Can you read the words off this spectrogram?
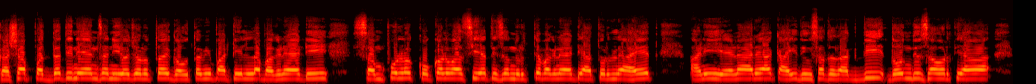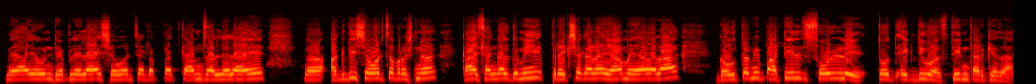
कशा पद्धतीने यांचं नियोजन होतं आहे गौतमी पाटीलला बघण्यासाठी संपूर्ण कोकणवासीय तिचं नृत्य बघण्यासाठी आतुरले आहेत. आणि येणाऱ्या काही दिवसातच अगदी दोन दिवसावरती हा मेळा येऊन ठेपलेला आहे. शेवटच्या टप्प्यात काम चाललेलं आहे. अगदी शेवटचा प्रश्न काय सांगाल तुम्ही? प्रेक्षकांना ह्या मेळाव्याला गौतमी पाटील सोडले तो एक दिवस तीन तारखेचा.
